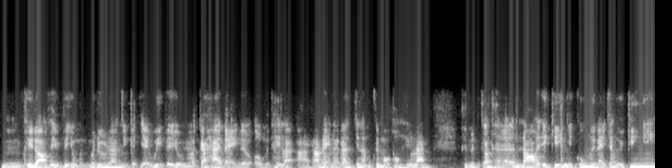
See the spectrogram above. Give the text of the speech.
Ừ, khi đó thì ví dụ mình mới đưa ra những cách giải quyết. Ví dụ như là cả hai bạn đều ừ, mình thấy là à rõ ràng là đó chỉ là một cái mâu thuẫn hiểu lầm. Thì mình có thể nói ý kiến của người này cho người kia nghe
